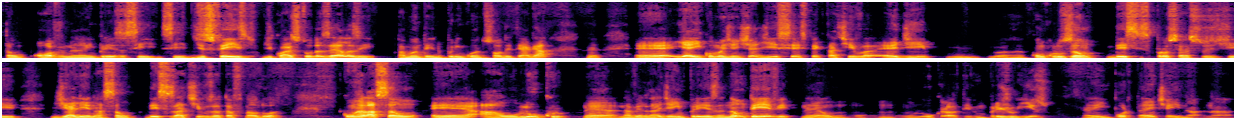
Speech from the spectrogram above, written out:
Então, óbvio, né, a empresa se, se desfez de quase todas elas e está mantendo por enquanto só o DTH. Né? É, e aí, como a gente já disse, a expectativa é de uh, conclusão desses processos de, de alienação desses ativos até o final do ano. Com relação é, ao lucro, né, na verdade a empresa não teve né, um, um, um lucro, ela teve um prejuízo né, importante aí na, na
